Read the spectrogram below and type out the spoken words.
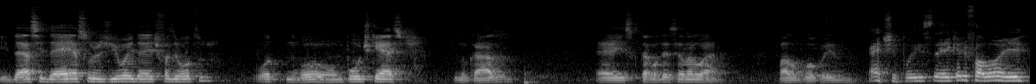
E dessa ideia surgiu a ideia de fazer outro, outro um podcast, que no caso é isso que está acontecendo agora. Fala um pouco aí. É, tipo isso daí que ele falou aí.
